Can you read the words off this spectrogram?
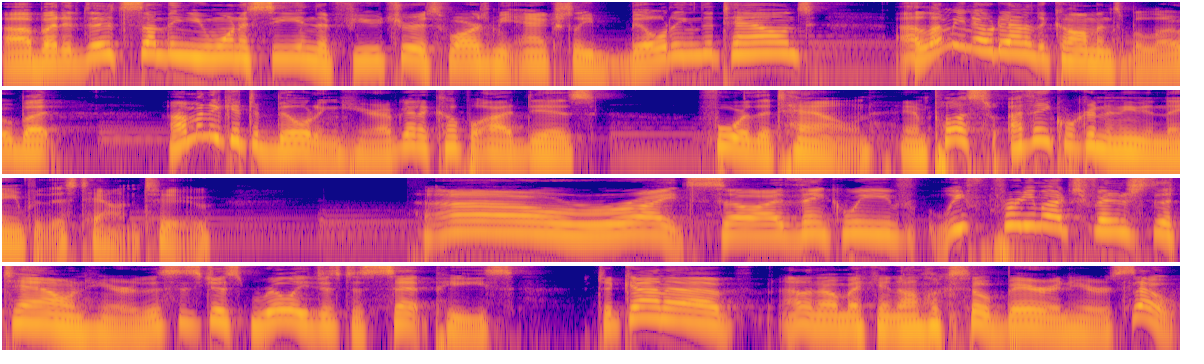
Uh, but if it's something you want to see in the future as far as me actually building the towns, uh, let me know down in the comments below. But I'm going to get to building here. I've got a couple ideas for the town. And plus, I think we're going to need a name for this town too. Alright, so I think we've we've pretty much finished the town here. This is just really just a set piece to kind of, I don't know, make it not look so barren here. So,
